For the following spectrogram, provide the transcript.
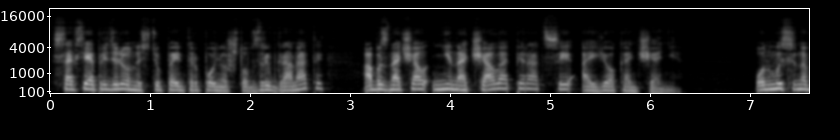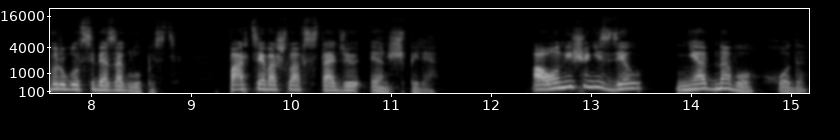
Со всей определенностью Пейнтер понял, что взрыв гранаты обозначал не начало операции, а ее окончание. Он мысленно выругал себя за глупость. Партия вошла в стадию Эншпиля. А он еще не сделал ни одного хода.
